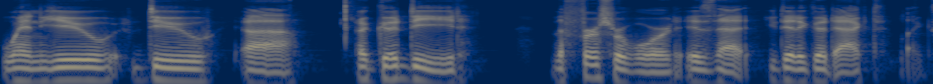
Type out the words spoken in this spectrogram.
when you do uh, a good deed, the first reward is that you did a good act, like,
